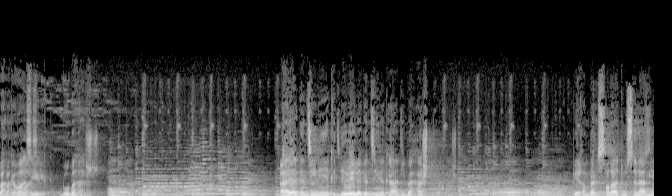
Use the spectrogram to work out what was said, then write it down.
بانگەوازێک بۆ بەهشت ئایا گەنجینەیەکت دەوێت لە گەنجینەکانی بەهشت پێغەمبەر سەلات و سەلامی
